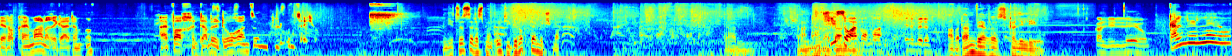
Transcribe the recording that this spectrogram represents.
Der hat doch kein Mana-Regaita, ne? Einfach Double Dorans und Lunsecho. Und jetzt wisst ihr, dass mein Ulti genug Damage macht. Dann. Dann, aber Schieß doch dann, einfach mal in die Mitte. aber dann wäre es Galileo. Galileo. Galileo!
